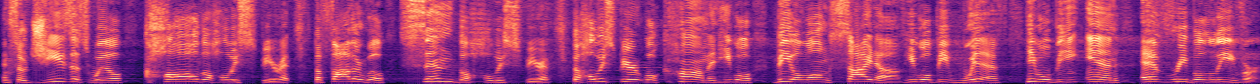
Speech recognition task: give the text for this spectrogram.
And so Jesus will call the Holy Spirit. The Father will send the Holy Spirit. The Holy Spirit will come and he will be alongside of, he will be with, he will be in every believer.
